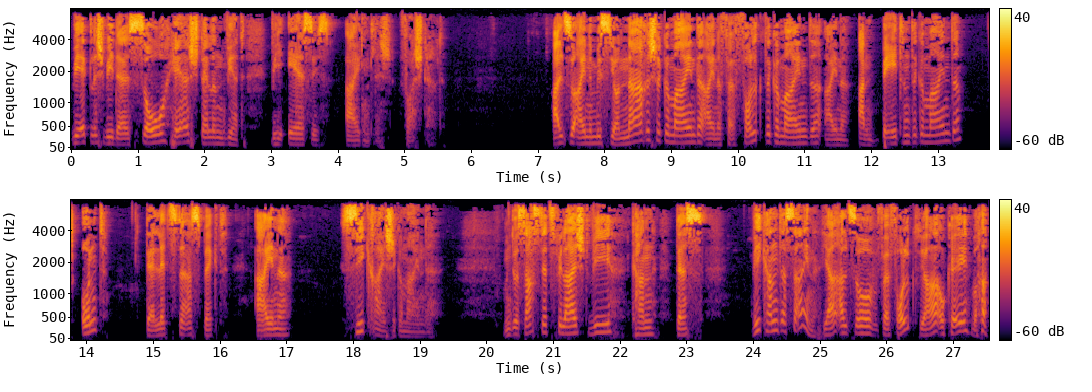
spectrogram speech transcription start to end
wirklich wieder so herstellen wird, wie er es sich eigentlich vorstellt. Also eine missionarische Gemeinde, eine verfolgte Gemeinde, eine anbetende Gemeinde und der letzte Aspekt, eine siegreiche Gemeinde. Und du sagst jetzt vielleicht, wie kann das, wie kann das sein? Ja, also verfolgt, ja, okay, war,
